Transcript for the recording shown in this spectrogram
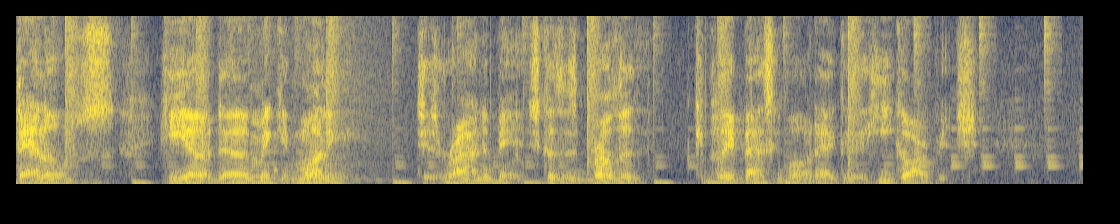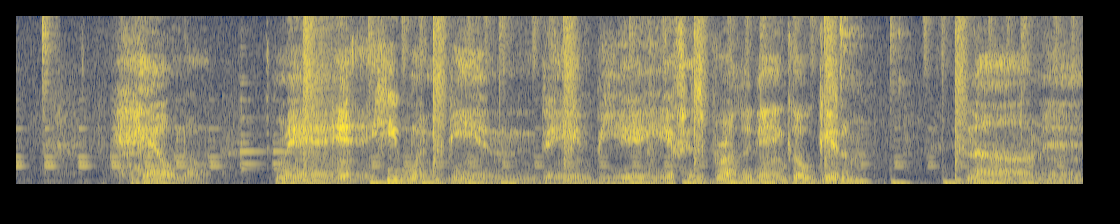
Thanos, he out there making money, just riding the bench, cause his brother can play basketball that good. He garbage. Hell no. Man, he wouldn't be in the NBA if his brother didn't go get him. Nah, man.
